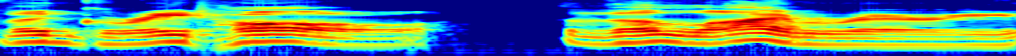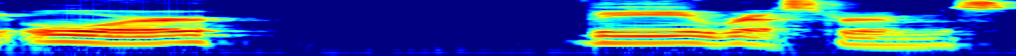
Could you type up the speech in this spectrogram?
the Great Hall, the library, or the restrooms.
